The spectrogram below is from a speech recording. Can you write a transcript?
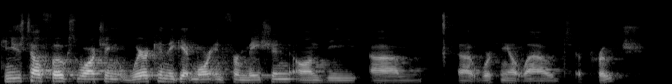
Can you just tell folks watching where can they get more information on the um, uh, working out loud approach?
